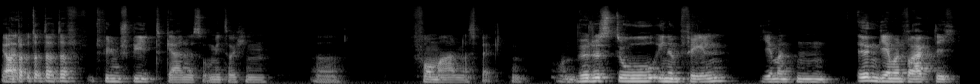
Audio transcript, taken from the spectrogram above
ja, der, der, der, der Film spielt gerne so mit solchen äh, formalen Aspekten. Und Würdest du ihn empfehlen? Jemanden, irgendjemand fragt dich,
